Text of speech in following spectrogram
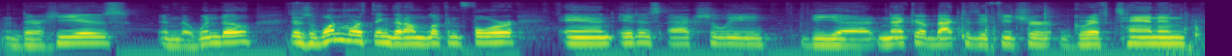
And there he is in the window. There's one more thing that I'm looking for, and it is actually the uh, NECA Back to the Future Griff Tannen.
